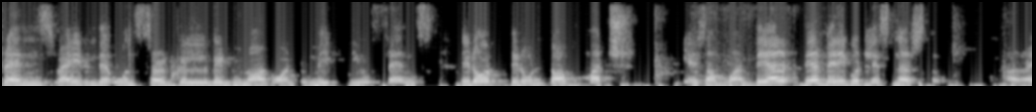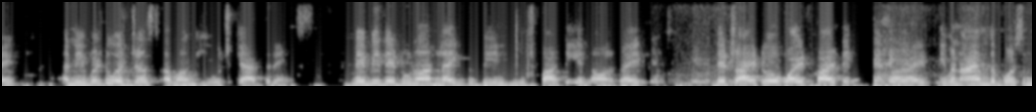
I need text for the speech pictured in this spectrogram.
friends right? In their own circle. They do not want to make new friends. They don't they don't talk much yes. to someone. They are they are very good listeners though. All right? Unable to adjust among huge gatherings. Maybe they do not like to be in huge party and all right? They try to avoid partying. All right? Even i am the person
